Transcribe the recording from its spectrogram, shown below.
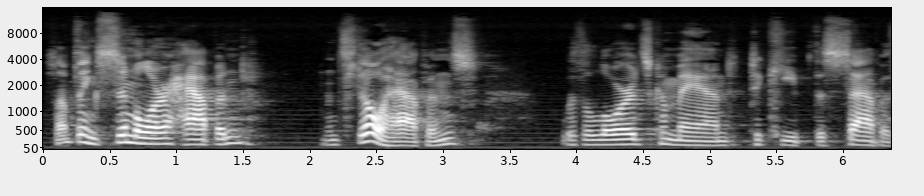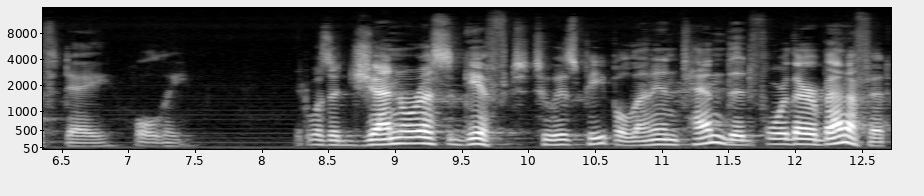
Something similar happened, and still happens, with the Lord's command to keep the Sabbath day holy. It was a generous gift to his people and intended for their benefit.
